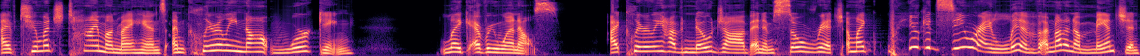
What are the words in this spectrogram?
I have too much time on my hands. I'm clearly not working like everyone else. I clearly have no job and am so rich. I'm like, you can see where I live. I'm not in a mansion.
